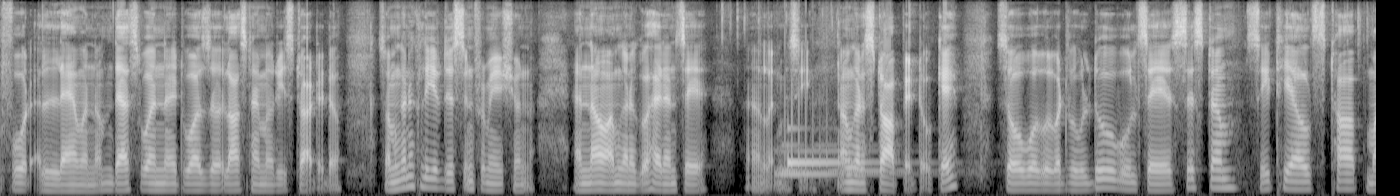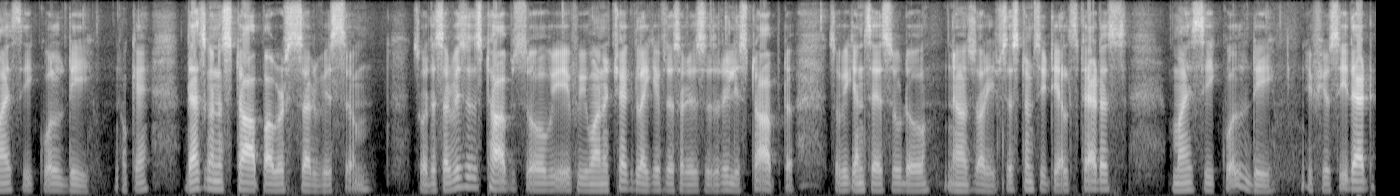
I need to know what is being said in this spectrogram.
04 11 um, that's when it was uh, last time I restarted so I'm gonna clear this information and now I'm gonna go ahead and say uh, let me see. I'm going to stop it okay? So what we will do we'll say system ctl stop mysql d okay? That's going to stop our service um, so the service is stopped so we, if we want to check like if the service is really stopped so we can say sudo no sorry system ctl status mysql d. If you see that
